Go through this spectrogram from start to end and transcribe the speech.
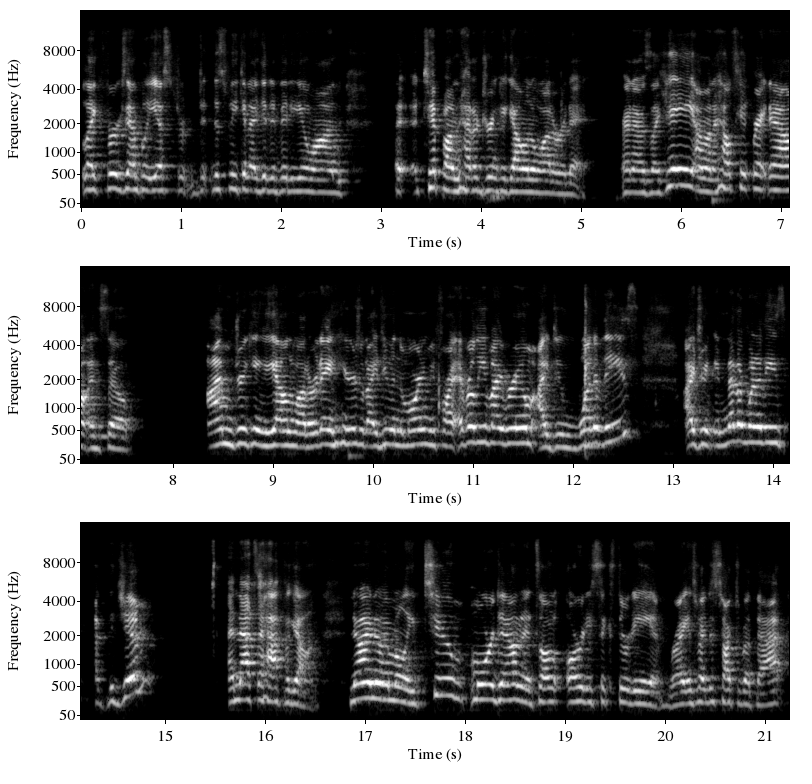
like for example, yesterday this weekend I did a video on a, tip on how to drink a gallon of water a day. And I was like, hey, I'm on a health kick right now. And so I'm drinking a gallon of water a day. And here's what I do in the morning before I ever leave my room. I do one of these. I drink another one of these at the gym. And that's a half a gallon. Now I know I'm only two more down and it's already 6 30 a.m. Right. And so I just talked about that.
